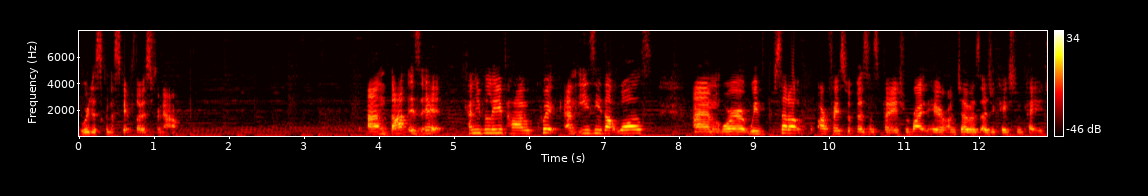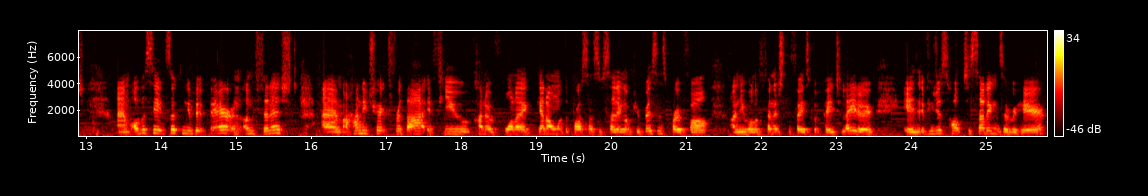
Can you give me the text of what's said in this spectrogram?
We're just going to skip those for now. And that is it. Can you believe how quick and easy that was? Um, where we've set up our Facebook business page. We're right here on Gemma's education page. Um, obviously, it's looking a bit bare and unfinished. Um, a handy trick for that, if you kind of want to get on with the process of setting up your business profile and you want to finish the Facebook page later, is if you just hop to settings over here,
